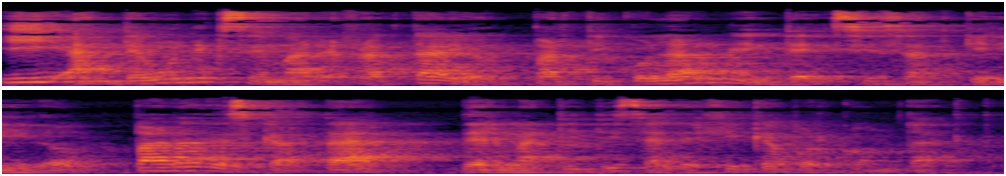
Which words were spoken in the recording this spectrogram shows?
y ante un eczema refractario, particularmente si es adquirido para descartar dermatitis alérgica por contacto.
